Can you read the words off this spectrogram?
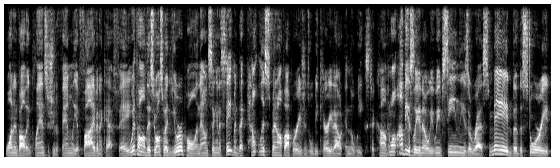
one involving plans to shoot a family of five in a cafe. With all this, you also had Europol announcing in a statement that countless spin-off operations will be carried out in the weeks to come. And while obviously, you know, we, have seen these arrests made, the, the story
